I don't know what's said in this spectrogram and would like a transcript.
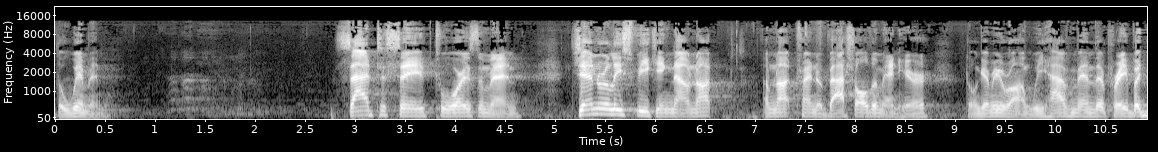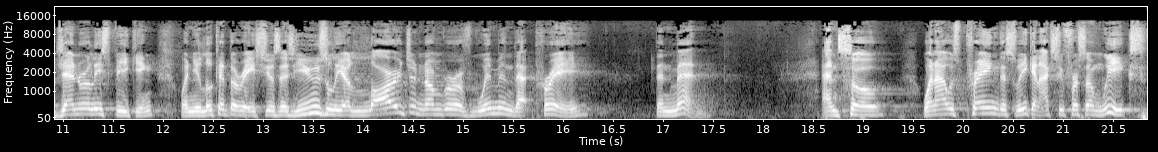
The women. Sad to say towards the men. Generally speaking, now not I'm not trying to bash all the men here, Don't get me wrong, we have men that pray, but generally speaking, when you look at the ratios, there's usually a larger number of women that pray than men. And so, when I was praying this week, and actually for some weeks,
